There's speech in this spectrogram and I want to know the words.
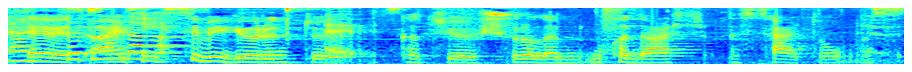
Yani evet kadında- erkeksi bir görüntü Evet. katıyor şuraların bu kadar sert olması.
